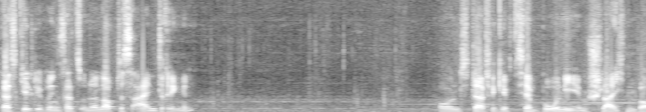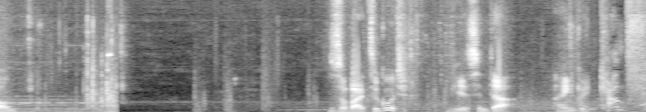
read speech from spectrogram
Das gilt übrigens als unerlaubtes Eindringen. Und dafür gibt es ja Boni im Schleichenbaum. Soweit, so gut. Wir sind da einge... Kampf!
